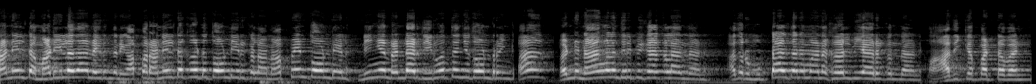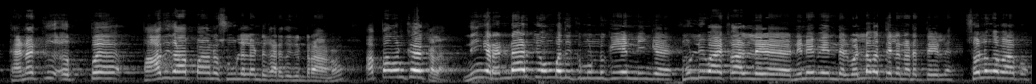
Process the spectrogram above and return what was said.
ரணில்ட மடியில தான் இருந்தீங்க. அப்ப ரணில்ட கேட்டு தோண்டி இருக்கலாம். அப்பேன் தோண்டில் நீங்க ரெண்டாயிரத்தி இருபத்தஞ்சு தோன்றீங்க? ரெண்டு நாங்களும் திருப்பி கேட்கலாம் தானே. அது ஒரு முட்டாள்தனமான கேள்வியா இருக்கும் தானே. பாதிக்கப்பட்டவன் தனக்கு எப்ப பாதுகாப்பான சூழல் என்று கருதுகின்றானோ அப்ப அவன் கேட்கலாம். நீங்க ரெண்டாயிரத்தி ஒன்பதுக்கு முன்னுக்கு ஏன் நீங்க முள்ளிவாய்க்கால் நினைவேந்தல் வெள்ளவத்தையில நடத்தையில சொல்லுங்க பாப்போம்.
